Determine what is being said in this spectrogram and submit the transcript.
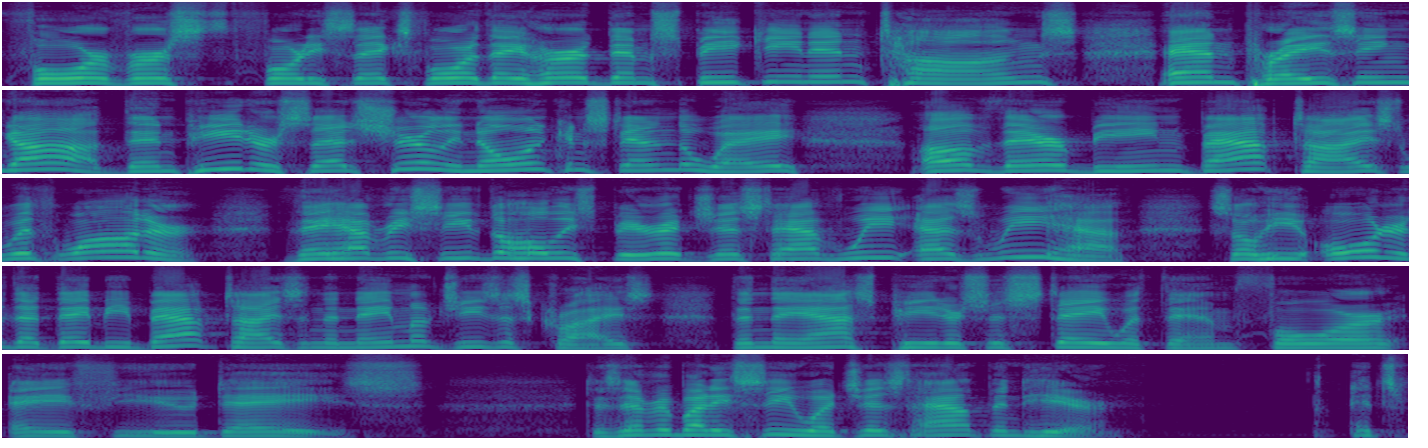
For verse 46, for they heard them speaking in tongues and praising God. Then Peter said, Surely no one can stand in the way of their being baptized with water. They have received the Holy Spirit just have we as we have. So he ordered that they be baptized in the name of Jesus Christ. Then they asked Peter to stay with them for a few days. Does everybody see what just happened here? It's,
